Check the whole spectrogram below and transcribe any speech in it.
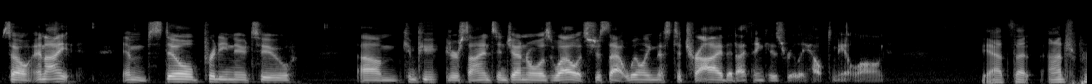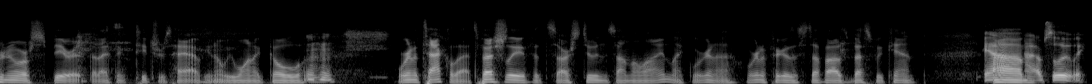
So, and I am still pretty new to um, computer science in general as well. It's just that willingness to try that I think has really helped me along. Yeah, it's that entrepreneurial spirit that I think teachers have. You know, we want to go. Mm-hmm. We're going to tackle that, especially if it's our students on the line. Like we're gonna we're gonna figure this stuff out as best we can. Yeah, um, absolutely.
